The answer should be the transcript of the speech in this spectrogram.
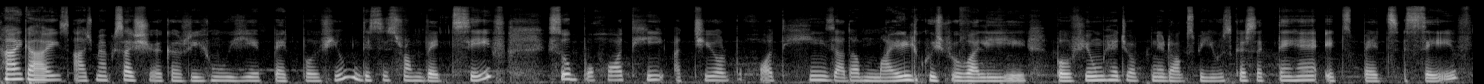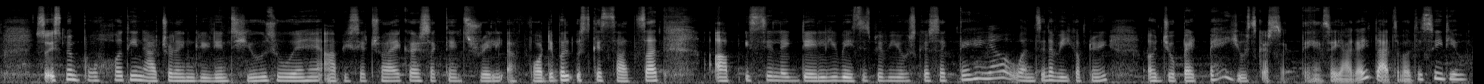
Hi guys आज मैं आपके साथ शेयर कर रही हूँ ये pet perfume this is from vet safe so बहुत ही अच्छी और बहुत ही ज़्यादा माइल्ड खुशबू वाली ये परफ्यूम है जो अपने डॉग्स पे यूज़ कर सकते हैं. इट्स पेट्स सेफ़ सो इसमें बहुत ही नेचुरल इंग्रेडिएंट्स यूज़ हुए हैं. आप इसे ट्राई कर सकते हैं. इट्स रियली अफोर्डेबल उसके साथ साथ आप इससे लाइक डेली बेसिस पे भी यूज़ कर सकते हैं या वंस इन अ वीक अपने जो पेट पे है यूज़ कर सकते हैं. So yeah guys that's about this video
